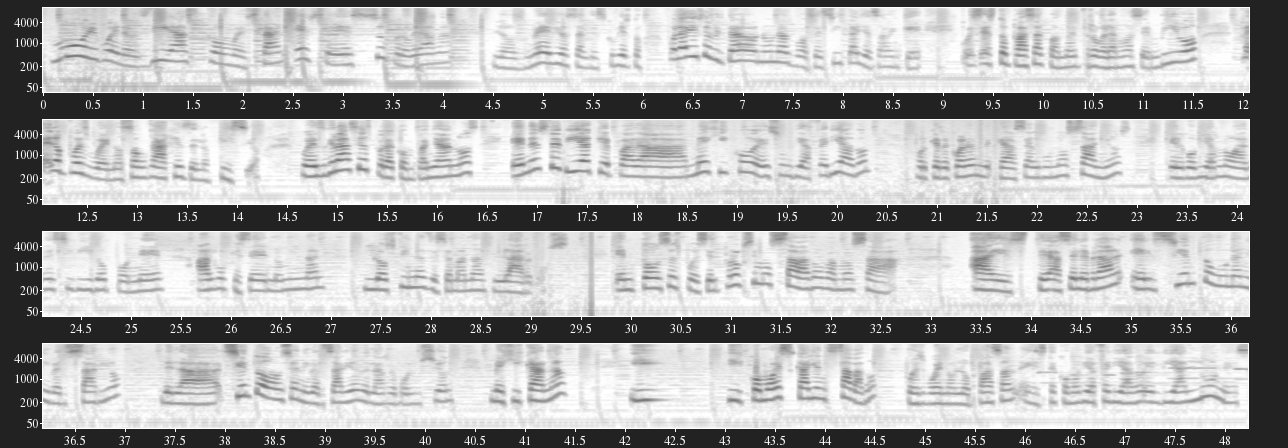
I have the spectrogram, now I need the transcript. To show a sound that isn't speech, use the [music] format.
Muy buenos días, ¿cómo están? Este es su programa, Los Medios al Descubierto. Por ahí se filtraron unas vocecitas, ya saben que pues esto pasa cuando hay programas en vivo, pero pues bueno, son gajes del oficio. Pues gracias por acompañarnos en este día que para México es un día feriado, porque recuerden que hace algunos años el gobierno ha decidido poner algo que se denominan los fines de semana largos. Entonces, pues el próximo sábado vamos a, a, este, a celebrar el 101 aniversario de la 111 aniversario de la Revolución Mexicana y, y como es calle en sábado, pues bueno, lo pasan este como día feriado el día lunes.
